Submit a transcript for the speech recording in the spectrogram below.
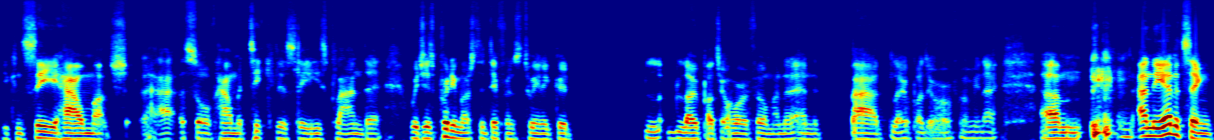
You can see how much uh, sort of how meticulously he's planned it which is pretty much the difference between a good l- low budget horror film and a, and a bad low budget horror film you know um and the editing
